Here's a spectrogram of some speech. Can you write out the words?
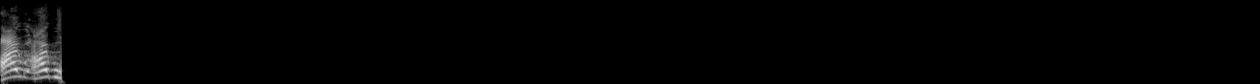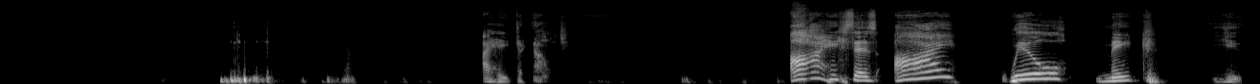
I, I will. I hate technology. I, he says, I will make you.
